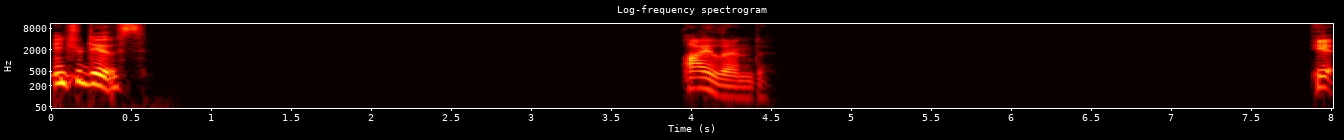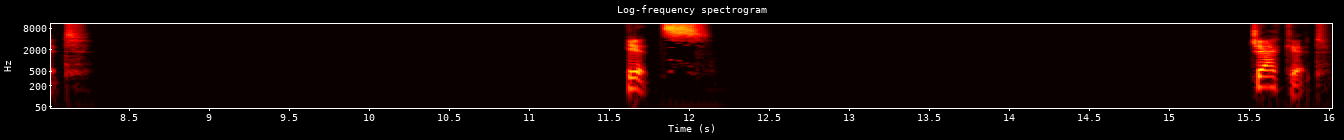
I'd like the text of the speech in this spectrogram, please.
Introduce. Island. It. Its. Jacket.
